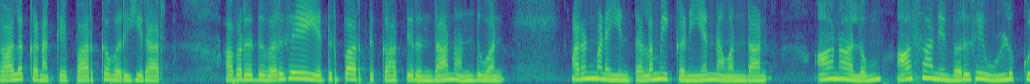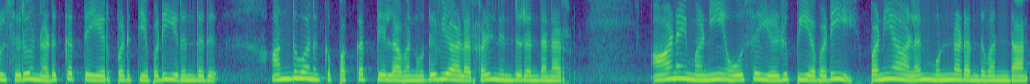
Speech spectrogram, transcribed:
காலக்கணக்கை பார்க்க வருகிறார். அவரது வருகையை எதிர்பார்த்து காத்திருந்தான் அந்துவன். அரண்மனையின் தலைமை கணியன் அவன்தான். ஆனாலும் ஆசானின் வருகை உள்ளுக்குள் சிறு நடுக்கத்தை ஏற்படுத்தியபடி இருந்தது. அந்துவனுக்கு பக்கத்தில் அவன் உதவியாளர்கள் நின்றிருந்தனர். ஆணைமணி ஓசை எழுப்பியபடி பணியாளன் முன்னடந்து வந்தான்.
